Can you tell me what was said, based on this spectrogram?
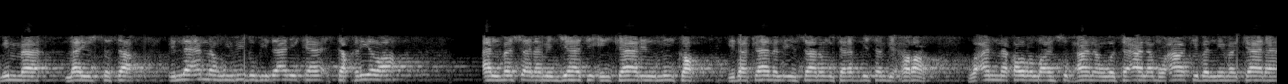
مما لا يستساق إلا أنه يريد بذلك تقرير المسألة من جهة إنكار المنكر. إذا كان الإنسان متلبسا بحرام وأن قول الله سبحانه وتعالى معاتبا لمن كان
